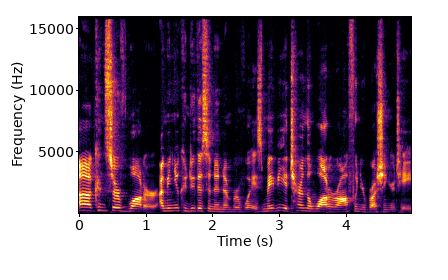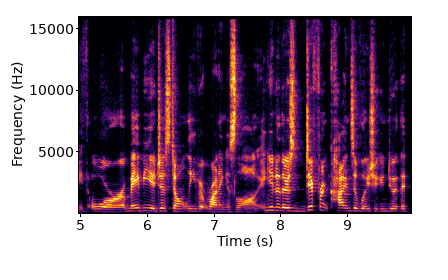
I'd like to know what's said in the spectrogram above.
Uh, conserve water. I mean, you can do this in a number of ways. Maybe you turn the water off when you're brushing your teeth, or maybe you just don't leave it running as long. You know, there's different kinds of ways you can do it that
